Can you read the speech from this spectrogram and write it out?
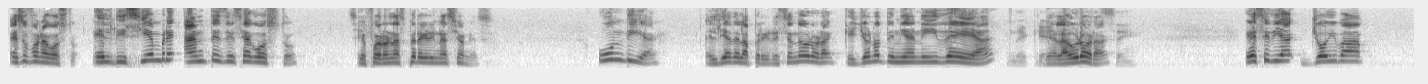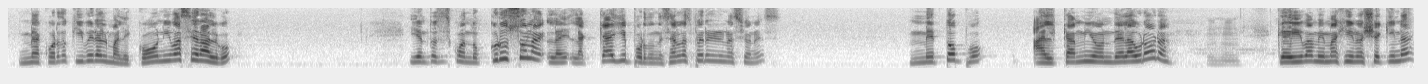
eso fue en agosto. El diciembre antes de ese agosto, que fueron las peregrinaciones, un día, el día de la peregrinación de Aurora, que yo no tenía ni idea ¿De, qué? de la Aurora, Sí. ese día yo iba, me acuerdo que iba a ir al malecón, iba a hacer algo. Y entonces cuando cruzo la, la- la calle por donde sean las peregrinaciones, me topo al camión de la Aurora, que iba, me imagino, Shekinah,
